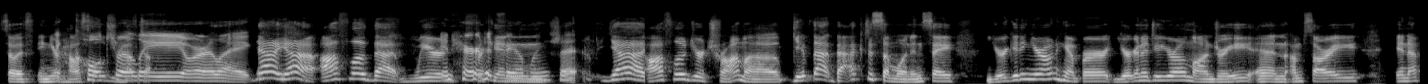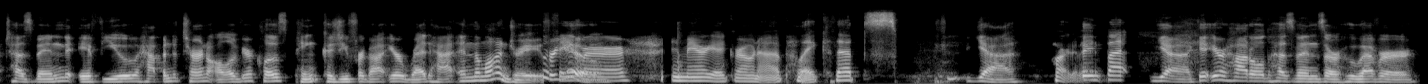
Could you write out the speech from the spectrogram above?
So if in your like, household, you to- culturally or like yeah, yeah, offload that weird inherited frickin- family shit. Yeah, offload your trauma. Give that back to someone and say, you're getting your own hamper. You're going to do your own laundry. And I'm sorry, inept husband, if you happen to turn all of your clothes pink because you forgot your red hat in the laundry for you. and marry a grown up. Like that's Yeah. part of They- it. But Yeah. Get your hot old husbands or whoever,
